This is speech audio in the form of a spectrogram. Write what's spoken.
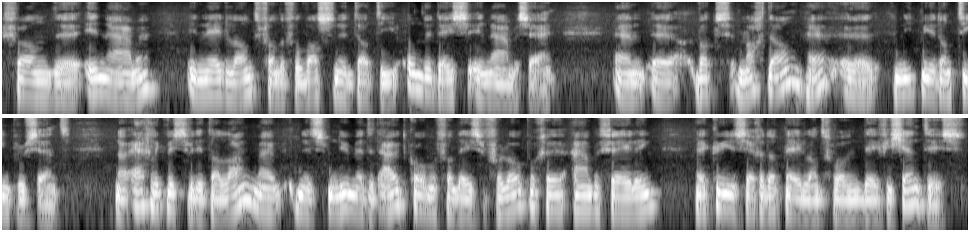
van de inname in Nederland van de volwassenen dat die onder deze inname zijn. En uh, wat mag dan? Hè? Uh, niet meer dan 10%. Nou, eigenlijk wisten we dit al lang, maar dus nu met het uitkomen van deze voorlopige aanbeveling kun je zeggen dat Nederland gewoon deficiënt is.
